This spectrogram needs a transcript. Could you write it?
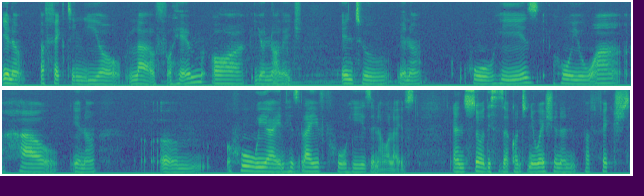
you know, perfecting your love for Him or your knowledge into, you know, who He is, who you are, how, you know, um, who we are in His life, who He is in our lives. And so this is a continuation and perfect,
